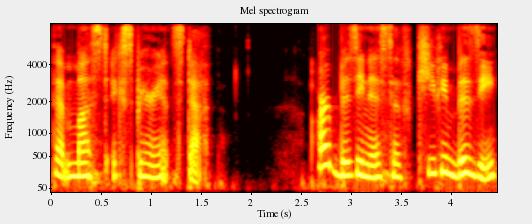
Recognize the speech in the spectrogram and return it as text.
that must experience death. Our busyness of keeping busy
